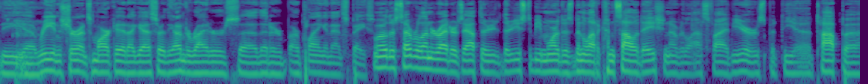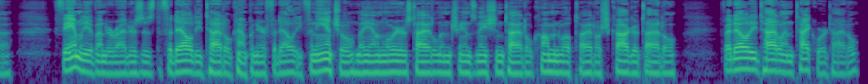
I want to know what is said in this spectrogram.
the uh, reinsurance market, I guess, or the underwriters uh, that are, are playing in that space? Well, there's several underwriters out there. There used to be more. There's been a lot of consolidation over the last five years, but the uh, top uh, family of underwriters is the Fidelity Title Company or Fidelity Financial. They own Lawyers Title and Transnation Title, Commonwealth Title, Chicago Title, Fidelity Title, and Ticor Title.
